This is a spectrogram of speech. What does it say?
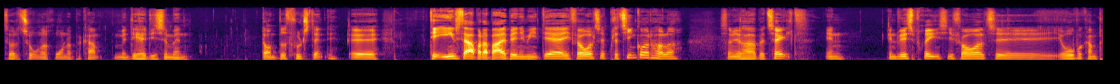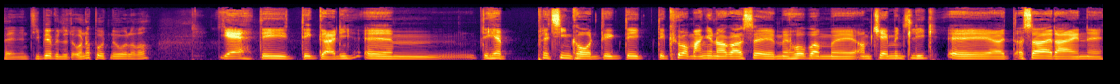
Så var det 200 kroner per kamp, men det har de simpelthen dumpet fuldstændig. Øh, det eneste, der arbejder bare i Benjamin, det er i forhold til platinkortholdere, som jo har betalt en, en vis pris i forhold til Europakampagnen. De bliver vel lidt underbudt nu, eller hvad? Ja, det, det gør de. Øhm, det her platinkort, det, det, det kører mange nok også øh, med håb om, øh, om Champions League, øh, og, og så er der en, øh,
